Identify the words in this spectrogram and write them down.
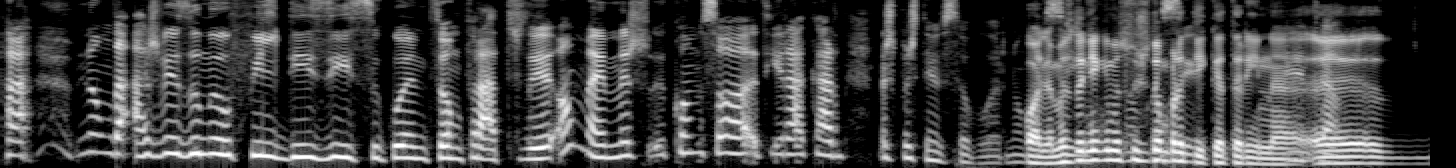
não dá. Às vezes o meu filho diz isso quando são pratos de, oh mãe, mas como só tirar a carne? Mas depois tem o sabor. Olha, consigo, mas tenho aqui uma sugestão consigo. para ti, Catarina. Então. Uh,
